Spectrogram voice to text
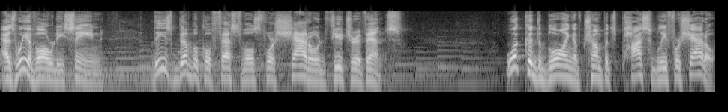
As we have already seen, these biblical festivals foreshadowed future events. What could the blowing of trumpets possibly foreshadow?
